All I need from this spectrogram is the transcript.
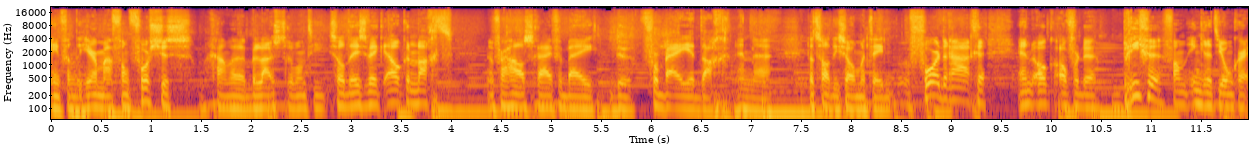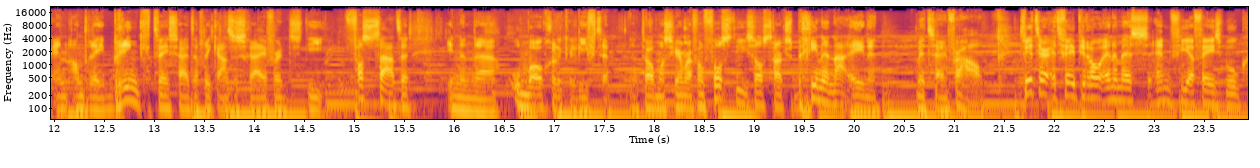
een van de Heerma van Vosjes gaan we beluisteren. Want die zal deze week elke nacht een verhaal schrijven bij de voorbije dag. En eh, dat zal hij zometeen voordragen. En ook over de brieven van Ingrid Jonker en André Brink. Twee Zuid-Afrikaanse schrijvers die vastzaten in een eh, onmogelijke liefde. En Thomas Heerma van Vos die zal straks beginnen na ene met zijn verhaal. Twitter, het VPRO NMS en via Facebook.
